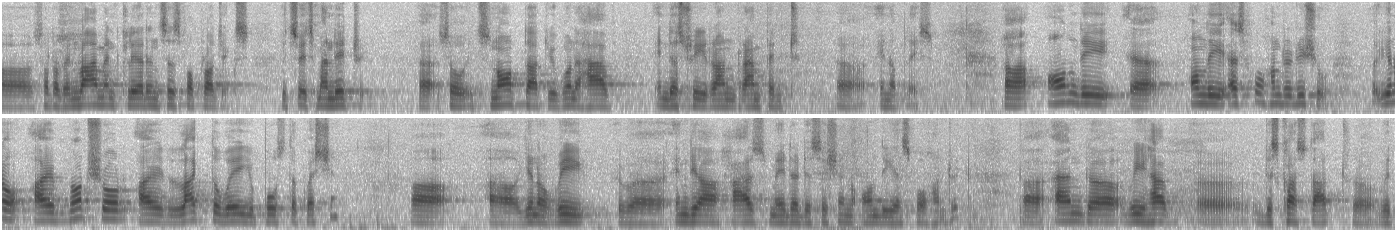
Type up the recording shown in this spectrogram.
uh, sort of environment clearances for projects. It's, it's mandatory. Uh, so it's not that you're going to have industry run rampant uh, in a place. Uh, on the uh, on the S400 issue, you know, I'm not sure I like the way you posed the question. Uh, uh, you know, we uh, India has made a decision on the S400, uh, and uh, we have uh, discussed that with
